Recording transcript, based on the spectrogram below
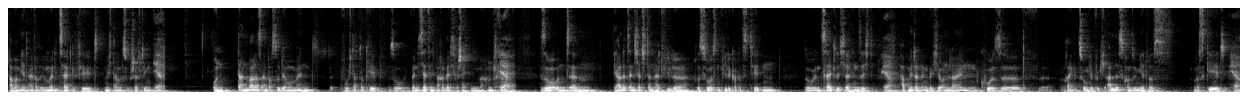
Aber mir hat einfach immer die Zeit gefehlt, mich damit zu beschäftigen. Ja. Und dann war das einfach so der Moment, wo ich dachte, okay, so, wenn ich es jetzt nicht mache, werde ich es wahrscheinlich nie machen. Ja. So, und ähm, ja, letztendlich hatte ich dann halt viele Ressourcen, viele Kapazitäten, so in zeitlicher Hinsicht. Ja. Habe mir dann irgendwelche Online-Kurse äh, reingezogen. Ich habe wirklich alles konsumiert, was, was geht. Ja.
